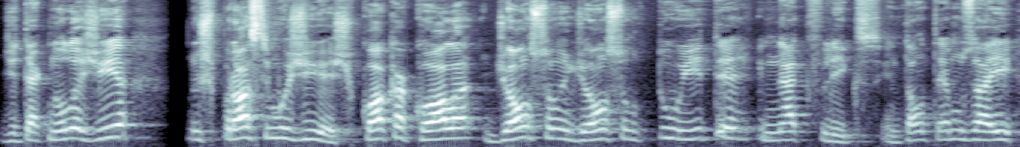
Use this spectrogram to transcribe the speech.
de tecnologia. Nos próximos dias, Coca-Cola, Johnson Johnson, Twitter e Netflix. Então temos aí,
